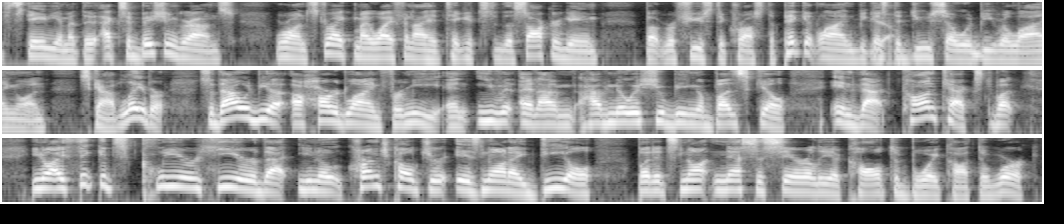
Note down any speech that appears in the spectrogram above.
stadium at the exhibition grounds were on strike. My wife and I had tickets to the soccer game, but refused to cross the picket line because yeah. to do so would be relying on scab labor. So that would be a, a hard line for me, and even and I have no issue being a buzzkill in that context. But you know, I think it's clear here that you know crunch culture is not ideal, but it's not necessarily a call to boycott the work.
